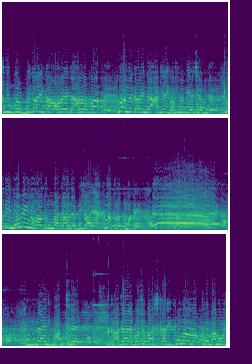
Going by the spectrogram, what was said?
কিন্তু বিজয়ী কারও হবে, এটা আল্লাহ পাক কোরআনে কারিমে আগেই ঘোষণা দিয়েছেন। যদি মমিন হও তোমরা, তাহলে বিজয় একমাত্র তোমাদের। ইসরায়েল ভাবছে, গাজায় বসবাসকারী পনেরো লক্ষ মানুষ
